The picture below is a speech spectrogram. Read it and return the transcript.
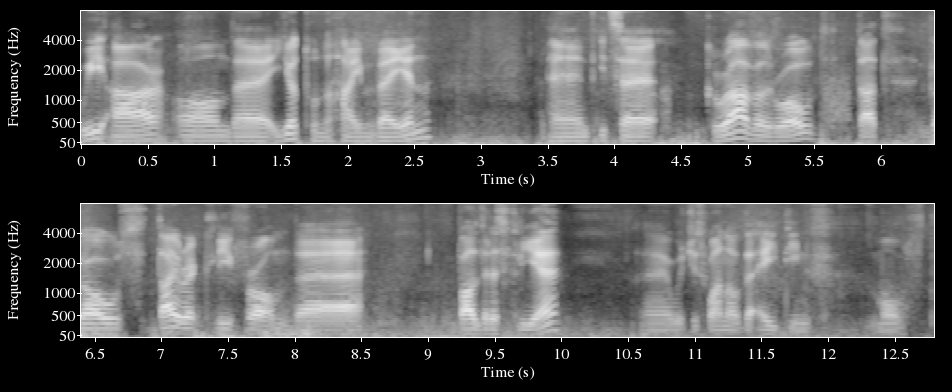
We are on the Jotunheimvegen and it's a gravel road that goes directly from the Valdresflye uh, which is one of the 18th most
